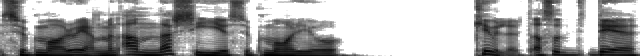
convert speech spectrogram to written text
Super Mario igen. Men annars ser ju Super Mario kul ut. Alltså det,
